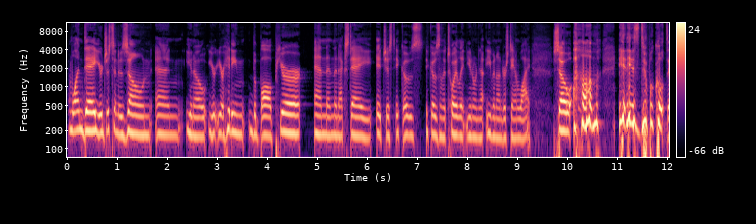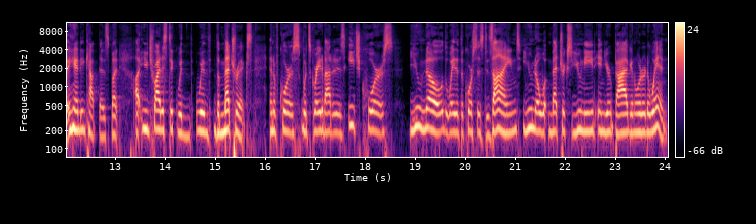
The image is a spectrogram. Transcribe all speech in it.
one day you're just in a zone and you know you're you're hitting the ball pure and then the next day it just it goes it goes in the toilet you don't even understand why so um it is difficult to handicap this but uh, you try to stick with with the metrics and of course what's great about it is each course you know the way that the course is designed you know what metrics you need in your bag in order to win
